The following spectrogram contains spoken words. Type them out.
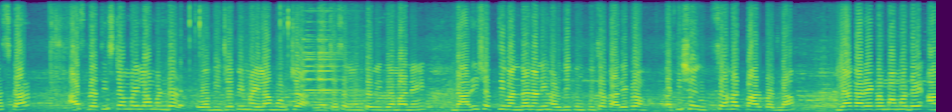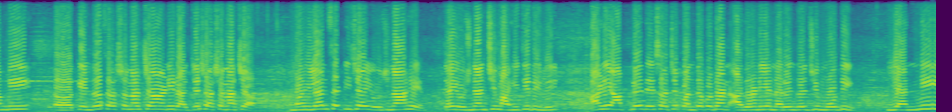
नमस्कार. आज प्रतिष्ठा महिला मंडळ व बी जे पी महिला मोर्चा याच्या संयुक्त विद्यमाने नारी शक्ती वंदन आणि हळदी कुंकूचा कार्यक्रम अतिशय उत्साहात पार पडला. या कार्यक्रमामध्ये आम्ही केंद्र शासनाच्या आणि राज्य शासनाच्या महिलांसाठी ज्या योजना आहेत त्या योजनांची माहिती दिली आणि आपले देशाचे पंतप्रधान आदरणीय नरेंद्रजी मोदी यांनी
